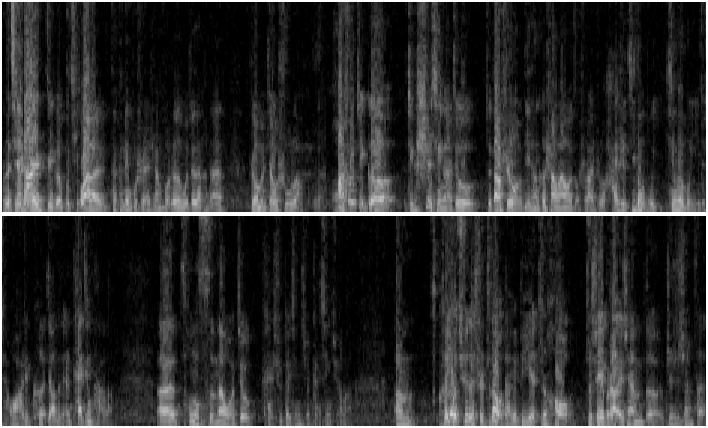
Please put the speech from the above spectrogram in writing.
那其实当然这个不奇怪了，他肯定不是 H M，否则我觉得很难。给我们教书了。话说这个这个事情啊，就就当时我们第一堂课上完，我走出来之后，还是激动不已、兴奋不已，就想哇，这课教的简直太精彩了。呃，从此呢，我就开始对兴趣感兴趣了。嗯，很有趣的是，直到我大学毕业之后，就谁也不知道 H&M 的真实身份。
